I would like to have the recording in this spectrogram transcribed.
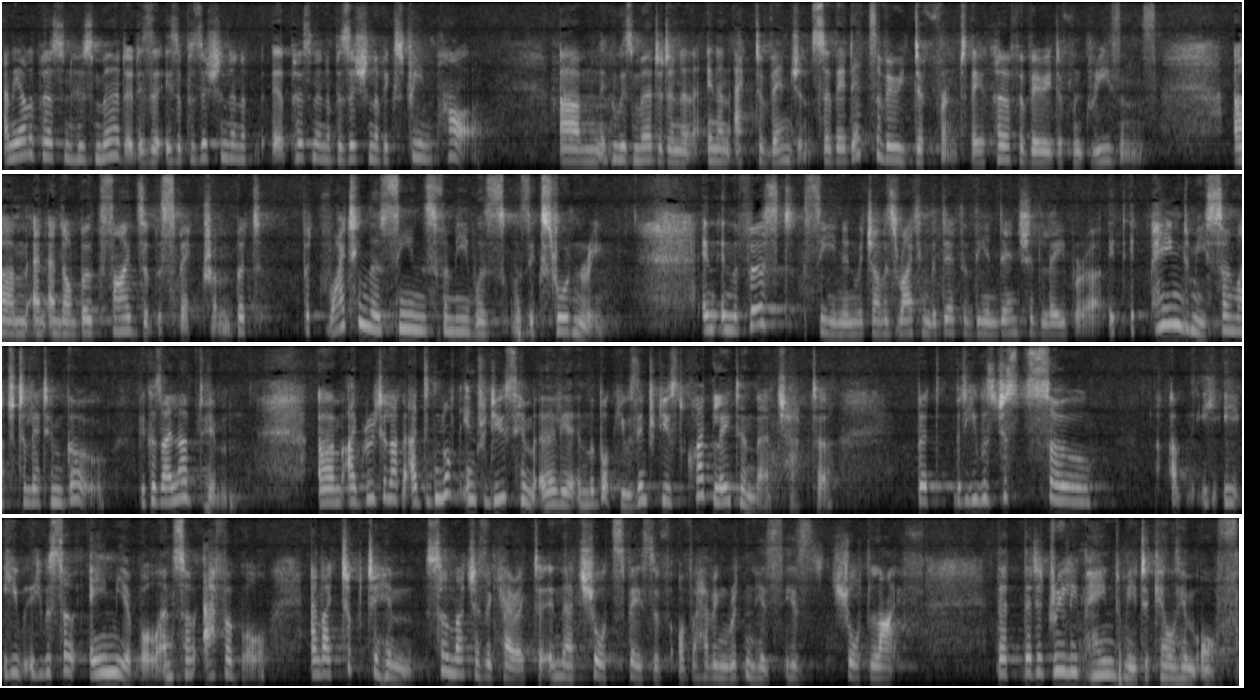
And the other person who's murdered is a, is a, position in a, a person in a position of extreme power. Um, who is murdered in, a, in, an act of vengeance. So their deaths are very different. They occur for very different reasons um, and, and on both sides of the spectrum. But, but writing those scenes for me was, was extraordinary. In, in the first scene in which I was writing the death of the indentured laborer, it, it pained me so much to let him go because I loved him. Um, I grew to love him. I did not introduce him earlier in the book. He was introduced quite late in that chapter. But, but he was just so, um, he, he, he was so amiable and so affable. And I took to him so much as a character in that short space of, of having written his, his short life that, that it really pained me to kill him off.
